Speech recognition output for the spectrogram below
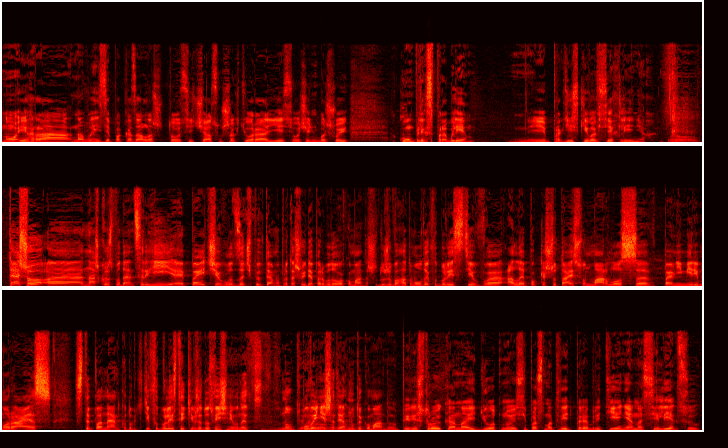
Но игра на выезде показала, что сейчас у Шахтера есть очень большой комплекс проблем. И практически во всех линиях. Те, що е, наш кореспондент Сергій е, Пейчев от зачепив тему про те, що йде перебудова команди, що дуже багато молодих футболістів, е, але поки що Тайсон, Марлос, е, в певній мірі Мораєс, Степаненко, тобто ті футболісти, які вже досвідчені, вони ну, повинні ще тягнути команду. Ну, перестройка она идет, но если посмотреть приобретения на селекцию,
